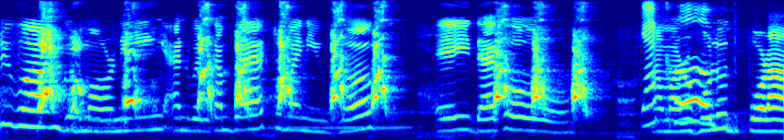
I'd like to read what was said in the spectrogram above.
Everyone good morning and welcome back to my new blog এই দেখো আমার হলুদ পড়া।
